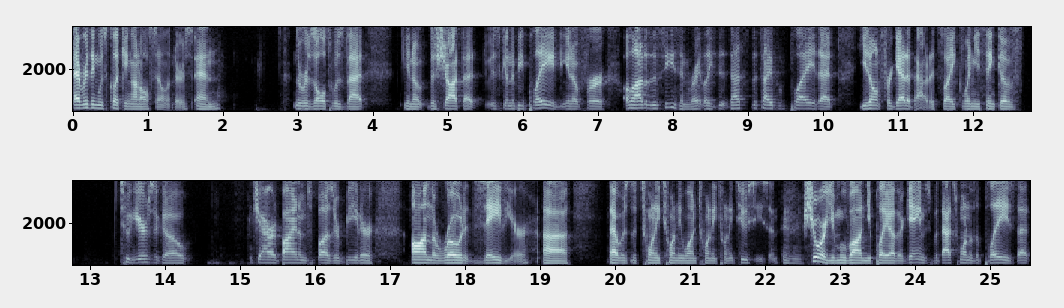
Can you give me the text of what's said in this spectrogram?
everything was clicking on all cylinders, and the result was that you know the shot that is going to be played you know for a lot of the season right like th- that's the type of play that you don't forget about it's like when you think of two years ago, Jared Bynum's buzzer beater on the road at Xavier. Uh, that was the 2021 2022 season. Mm-hmm. Sure, you move on, you play other games, but that's one of the plays that,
